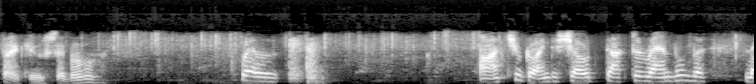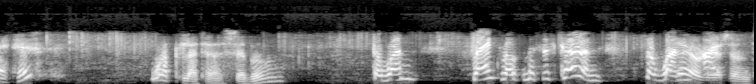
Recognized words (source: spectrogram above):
Thank you, Sybil. Well, aren't you going to show Dr. Randall the letter? What letter, Sybil? The one Frank wrote Mrs. Curran. The one There I... isn't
